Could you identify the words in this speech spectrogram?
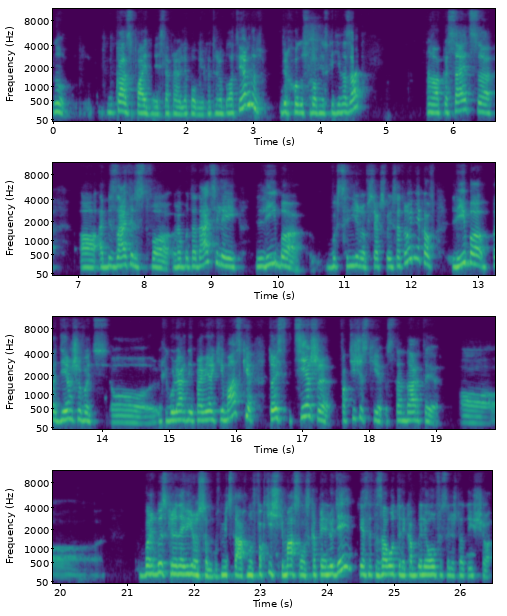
ну, указ Байдена, если я правильно помню, который был отвергнут Верховным судом несколько дней назад, э, касается э, обязательства работодателей либо вакцинировать всех своих сотрудников, либо поддерживать э, регулярные проверки и маски, то есть те же фактически стандарты э, борьбы с коронавирусом в местах, ну, фактически массового скопления людей, если это завод или, или офис или что-то еще,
